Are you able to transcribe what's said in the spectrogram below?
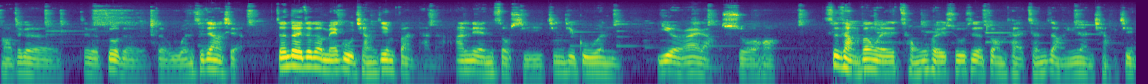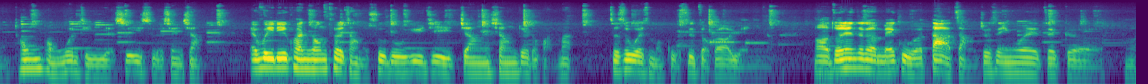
好，这个这个作者的文是这样写：针对这个美股强劲反弹啊，安联首席经济顾问伊尔艾朗说，哈，市场氛围重回舒适的状态，成长依然强劲，通膨问题也是一时的现象。FED 宽松退场的速度预计将相对的缓慢，这是为什么股市走高的原因呢？哦，昨天这个美股的大涨，就是因为这个呃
